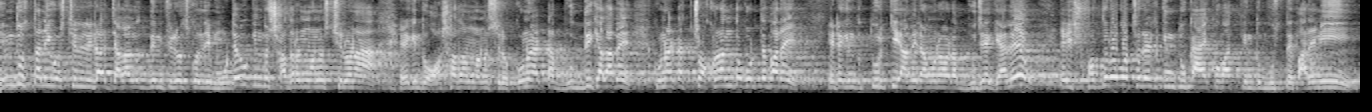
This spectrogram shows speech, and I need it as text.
হিন্দুস্তানি গোষ্ঠীর লিডার জালালউদ্দিন ফিরোজ খলজি মোটেও কিন্তু সাধারণ মানুষ ছিল না। এটা কিন্তু অসাধারণ মানুষ ছিল। কোনো একটা বুদ্ধি খেলাবে, কোনো একটা চক্রান্ত করতে পারে, এটা কিন্তু তুর্কি আমির আমরা বুঝে গেলেও এই সতেরো বছরের কিন্তু কায়কবাদ কিন্তু বুঝতে পারেনি।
